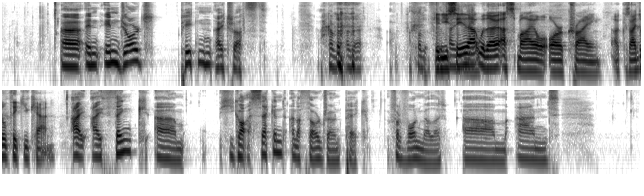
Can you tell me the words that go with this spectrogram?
Uh, in in George Paton, I trust. I'm, I'm a- for the- for Can you say that without a smile or crying? Because I don't think you can. I I think um, he got a second and a third round pick for Von Miller, um, and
